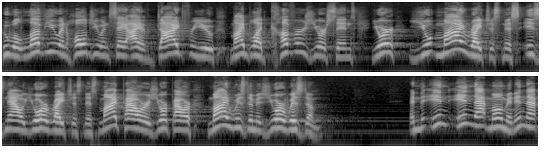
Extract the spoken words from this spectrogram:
who will love you and hold you and say, I have died for you. My blood covers your sins. Your, your, my righteousness is now your righteousness. My power is your power. My wisdom is your wisdom. And in, in that moment, in that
